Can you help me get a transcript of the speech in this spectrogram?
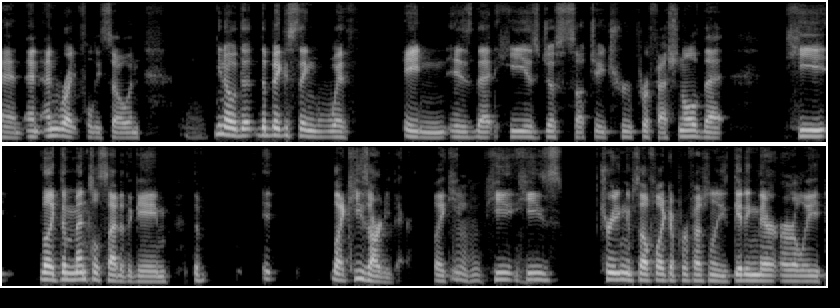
and and and rightfully so. And mm. you know, the the biggest thing with Aidan is that he is just such a true professional that he like the mental side of the game, the it like he's already there. Like mm-hmm. he he's treating himself like a professional. He's getting there early.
